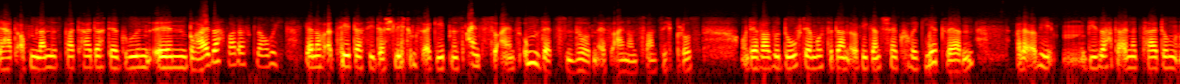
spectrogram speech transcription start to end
der hat auf dem Landesparteitag der Grünen in Breisach war das, glaube ich, ja noch erzählt, dass sie das Schlichtungsergebnis eins zu eins umsetzen würden, S21 plus. Und der war so doof, der musste dann irgendwie ganz schnell korrigiert werden weil er irgendwie, wie sagte eine Zeitung,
